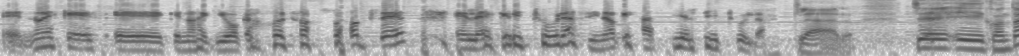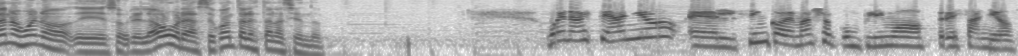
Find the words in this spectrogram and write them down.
eh, no es que es eh, que nos equivocamos nosotros en la escritura, sino que es así el título. Claro. Che, eh, contanos, bueno, eh, sobre la obra, ¿hace cuánto la están haciendo? Bueno, este año, el 5 de mayo, cumplimos tres años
